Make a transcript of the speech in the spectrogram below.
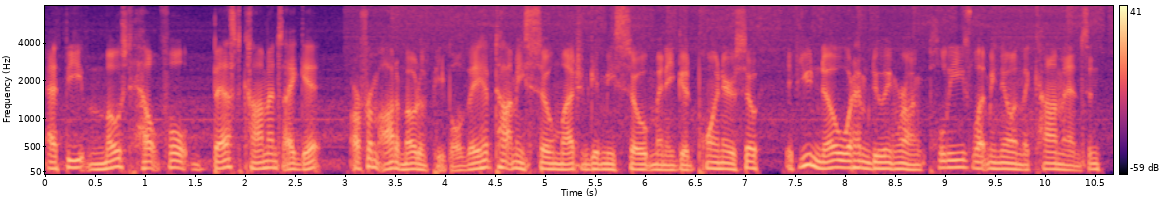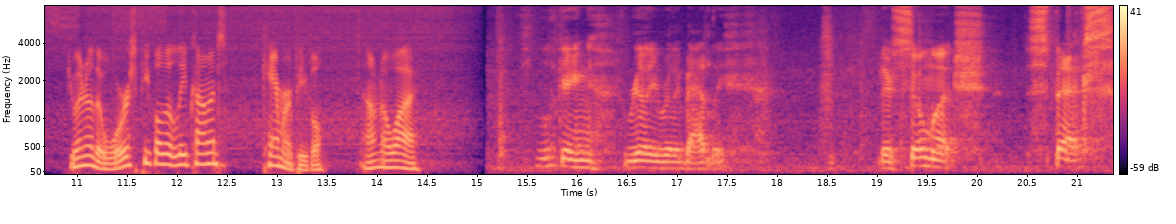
at the most helpful, best comments I get are from automotive people. They have taught me so much and give me so many good pointers. So if you know what I'm doing wrong, please let me know in the comments. And if you want to know the worst people that leave comments? Camera people. I don't know why. Looking really, really badly. There's so much specks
